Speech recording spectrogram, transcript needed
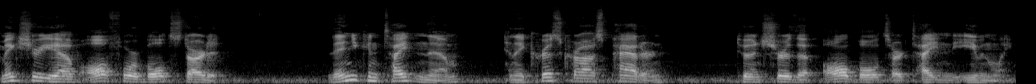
Make sure you have all four bolts started. Then you can tighten them in a crisscross pattern to ensure that all bolts are tightened evenly.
